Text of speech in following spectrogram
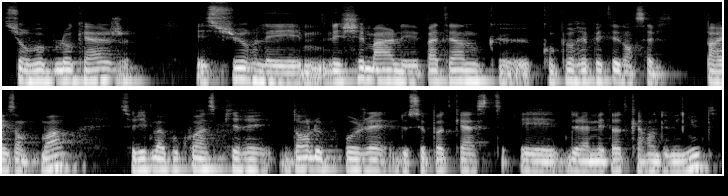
sur vos blocages et sur les, schémas, les patterns qu'on peut répéter dans sa vie. Par exemple, moi, ce livre m'a beaucoup inspiré dans le projet de ce podcast et de la méthode 42 minutes,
